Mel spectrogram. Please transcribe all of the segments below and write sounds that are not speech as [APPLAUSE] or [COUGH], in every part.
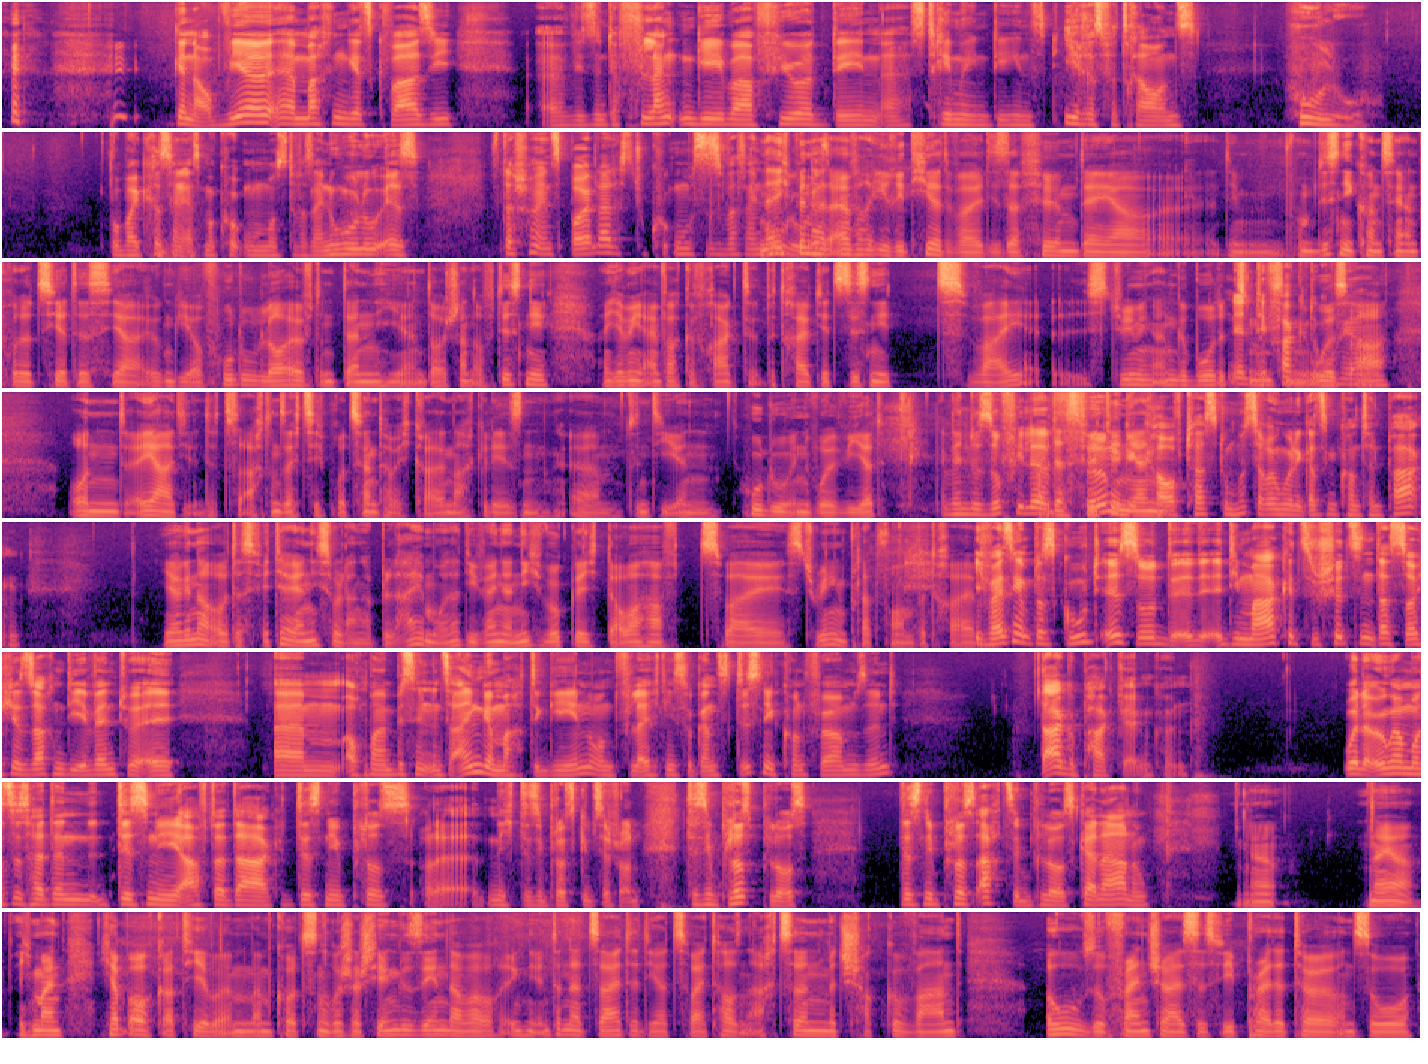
[LAUGHS] genau, wir äh, machen jetzt quasi, äh, wir sind der Flankengeber für den äh, Streamingdienst Ihres Vertrauens, Hulu. Wobei Christian mhm. erstmal gucken musste, was ein Hulu ist. Ist das schon ein Spoiler, dass du gucken musstest, was ein Na, Hulu ich bin halt ist? halt einfach irritiert, weil dieser Film, der ja äh, dem, vom Disney-Konzern produziert ist, ja irgendwie auf Hulu läuft und dann hier in Deutschland auf Disney. Und ich habe mich einfach gefragt, betreibt jetzt Disney zwei äh, Streaming-Angebote, ja, zumindest facto, in den USA? Ja. Und äh, ja, die, zu 68 Prozent habe ich gerade nachgelesen, ähm, sind die in Hulu involviert. Wenn du so viele Firmen gekauft hast, du musst ja irgendwo den ganzen Content parken. Ja, genau, aber das wird ja nicht so lange bleiben, oder? Die werden ja nicht wirklich dauerhaft zwei Streaming-Plattformen betreiben. Ich weiß nicht, ob das gut ist, so die Marke zu schützen, dass solche Sachen, die eventuell ähm, auch mal ein bisschen ins Eingemachte gehen und vielleicht nicht so ganz Disney-konfirm sind, da geparkt werden können. Oder irgendwann muss es halt dann Disney After Dark, Disney Plus, oder nicht Disney Plus gibt es ja schon, Disney Plus Plus, Disney Plus 18 Plus, keine Ahnung. Ja. Naja, ich meine, ich habe auch gerade hier beim, beim, kurzen Recherchieren gesehen, da war auch irgendeine Internetseite, die hat 2018 mit Schock gewarnt, oh, so Franchises wie Predator und so,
